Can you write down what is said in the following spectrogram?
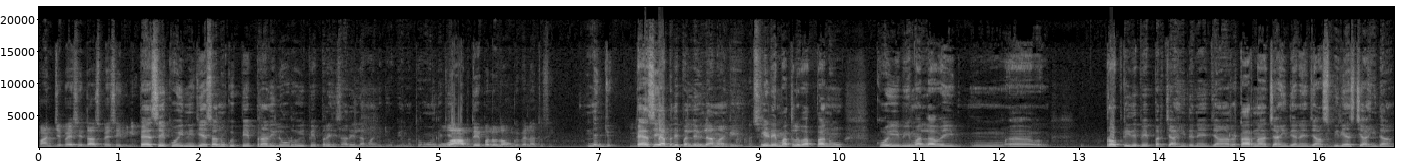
5 ਪੈਸੇ 10 ਪੈਸੇ ਵੀ ਨਹੀਂ? ਪੈਸੇ ਕੋਈ ਨਹੀਂ ਜੇ ਸਾਨੂੰ ਕੋਈ ਪੇਪਰਾਂ ਦੀ ਲੋੜ ਹੋਈ ਪੇਪਰ ਅਸੀਂ ਸਾਰੇ ਲਾਵਾਂਗੇ ਜੋ ਵੀ ਉਹਨਾਂ ਤੋਂ ਹੋਣਗੇ। ਉਹ ਆਪਦੇ ਪੱਲੋਂ ਲਾਉਂਗੇ ਪਹਿਲਾਂ ਤੁਸੀਂ। ਨਹੀਂ ਪੈਸੇ ਆਪਦੇ ਪੱਲੇ ਵੀ ਲਾਵਾਂਗੇ। ਜਿਹੜੇ ਮਤਲਬ ਆਪਾਂ ਨੂੰ ਕੋਈ ਵੀ ਮੰਨ ਲਾ ਬਈ ਪ੍ਰਾਪਰਟੀ ਦੇ ਪੇਪਰ ਚਾਹੀਦੇ ਨੇ ਜਾਂ ਰਿਟਰਨਾਂ ਚਾਹੀਦੇ ਨੇ ਜਾਂ ਐਕਸਪੀਰੀਅੰਸ ਚਾਹੀਦਾ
